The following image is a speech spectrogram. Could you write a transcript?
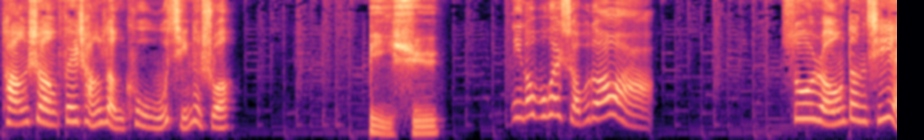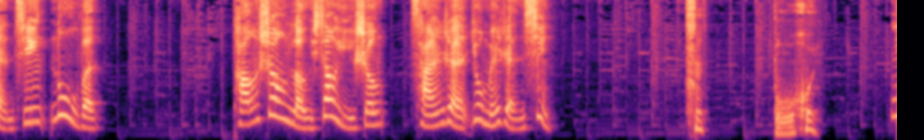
唐胜非常冷酷无情的说：“必须。”你都不会舍不得我？苏荣瞪起眼睛，怒问。唐胜冷笑一声，残忍又没人性。哼，不会。你。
